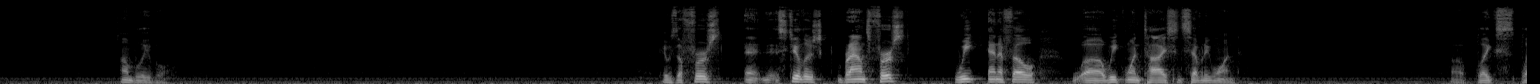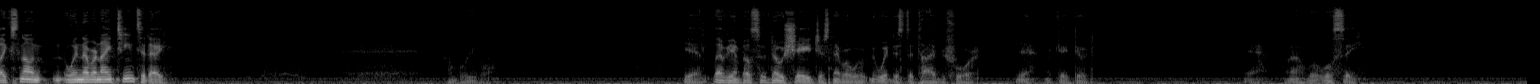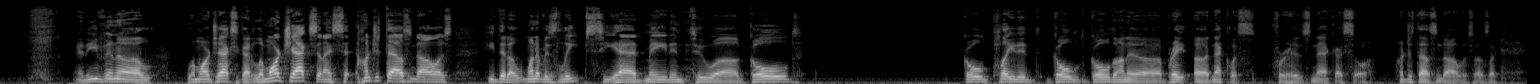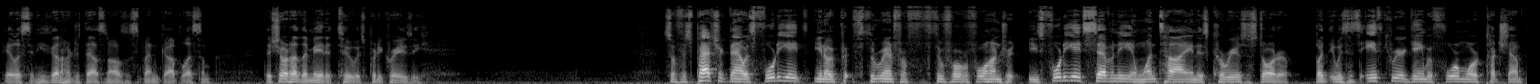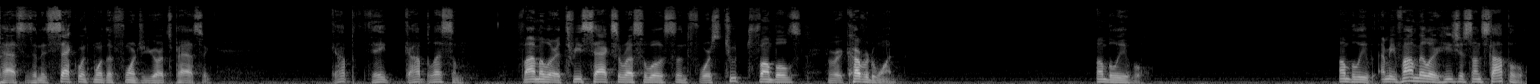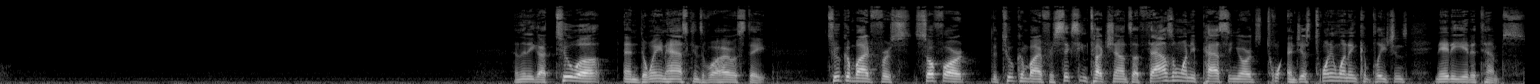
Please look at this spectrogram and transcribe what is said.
Unbelievable. It was the first uh, Steelers Browns first week NFL uh, week one tie since '71. Uh, Blake's Blake win number 19 today. Unbelievable. Yeah, Le'Veon Bell says no shade, just never witnessed a tie before. Yeah, okay, dude. Yeah, well, we'll see. And even uh, Lamar Jackson got it. Lamar Jackson, I said hundred thousand dollars. He did a, one of his leaps. He had made into uh, gold, gold plated, gold gold on a bra- uh, necklace for his neck. I saw hundred thousand dollars. I was like, hey, listen, he's got hundred thousand dollars to spend. God bless him. They showed how they made it too. It's pretty crazy. So Fitzpatrick now is 48, you know, threw, ran for, threw for over 400. He's 48 70 and one tie in his career as a starter but it was his eighth career game with four more touchdown passes and his second with more than 400 yards passing. God, they, God bless him. Von Miller had three sacks of Russell Wilson, forced two fumbles, and recovered one. Unbelievable. Unbelievable. I mean, Von Miller, he's just unstoppable. And then he got Tua and Dwayne Haskins of Ohio State. Two combined for so far the two combined for 16 touchdowns, 1,001 passing yards, and just 21 incompletions in 88 attempts.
